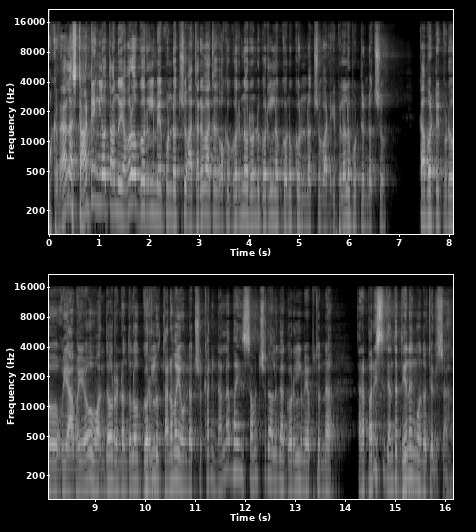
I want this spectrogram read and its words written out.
ఒకవేళ స్టార్టింగ్లో తాను ఎవరో గొర్రెలు మేపుండొచ్చు ఆ తర్వాత ఒక గొర్రెనో రెండు గొర్రెలను కొనుక్కుండొచ్చు వాటికి పిల్లలు పుట్టుండొచ్చు. కాబట్టి ఇప్పుడు యాభయో వందో రెండు వందలో గొర్రెలు తనమై ఉండొచ్చు. కానీ నలభై సంవత్సరాలుగా గొర్రెలు మేపుతున్న తన పరిస్థితి ఎంత దీనంగా ఉందో తెలుసా?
